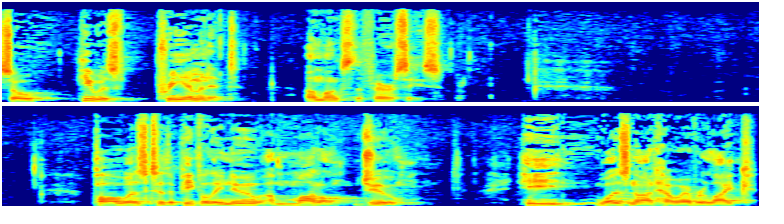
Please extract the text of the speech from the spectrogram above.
So he was preeminent amongst the Pharisees. Paul was to the people he knew a model Jew. He was not, however, like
